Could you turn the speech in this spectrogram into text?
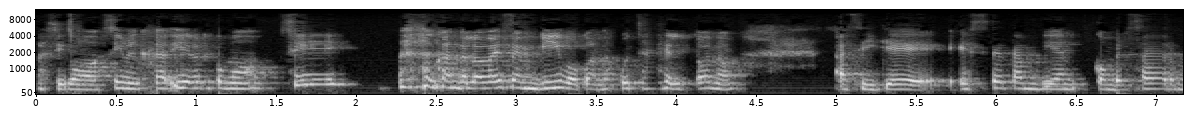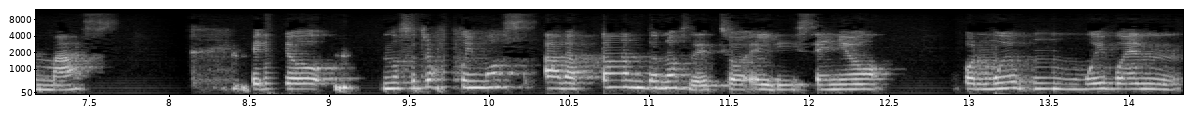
así como, sí, me encanta, y es como, sí, cuando lo ves en vivo, cuando escuchas el tono. Así que ese también, conversar más. Pero nosotros fuimos adaptándonos, de hecho, el diseño, por muy, muy buen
